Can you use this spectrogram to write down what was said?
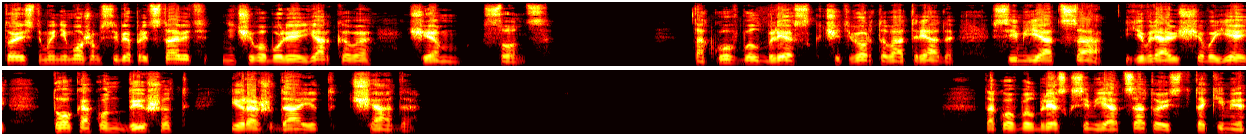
То есть мы не можем себе представить ничего более яркого, чем солнце. Таков был блеск четвертого отряда, семьи отца, являющего ей то, как он дышит и рождает чада. Таков был блеск семьи отца, то есть такими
